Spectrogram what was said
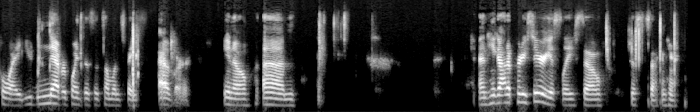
toy. You'd never point this at someone's face ever, you know. Um, and he got it pretty seriously. So, just a second here.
